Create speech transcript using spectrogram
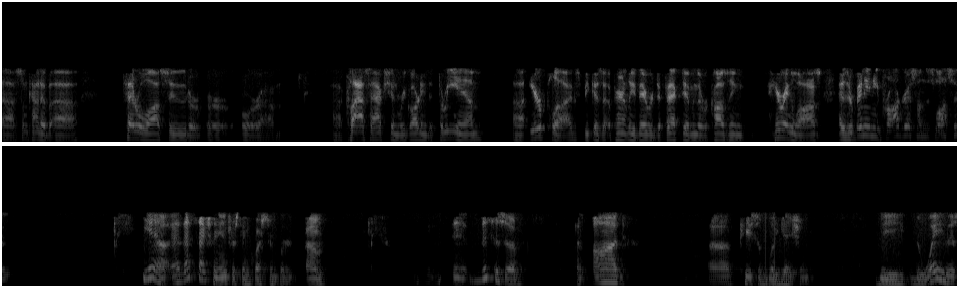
uh, some kind of uh, federal lawsuit or or, or um, uh, class action regarding the 3M uh, earplugs because apparently they were defective and they were causing hearing loss. Has there been any progress on this lawsuit? Yeah, and that's actually an interesting question, Bert. Um, this is a an odd uh, piece of litigation. The the way this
